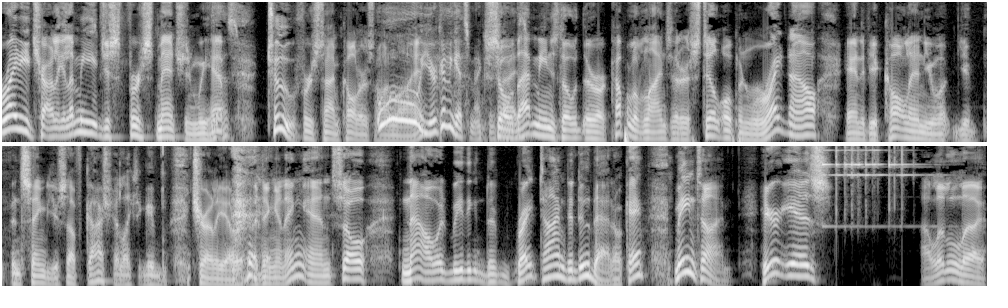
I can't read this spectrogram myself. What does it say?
righty, Charlie. Let me just first mention we have Yes. two first time callers Ooh, online. you're going to get some exercise. So that means, though, there are a couple of lines that are still open right now. And if you call in, you you've been saying to yourself, "Gosh, I'd like to give Charlie a, a ding a ding." And so now would be the, the right time to do that. Okay. Meantime, here is a little uh,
